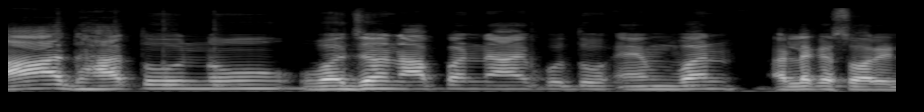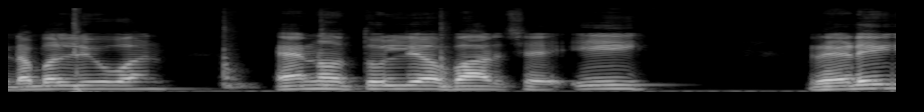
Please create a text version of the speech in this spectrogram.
આ ધાતુનું વજન આપણને આપ્યું હતું એમ વન, એટલે કે સોરી ડબલ્યુ વન. એનો તુલ્ય ભાર છે ઈ રેડી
